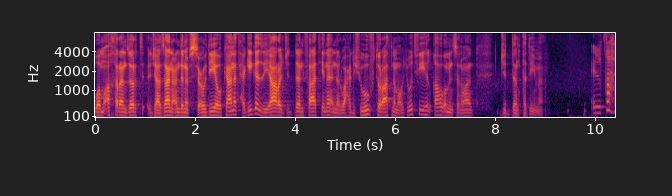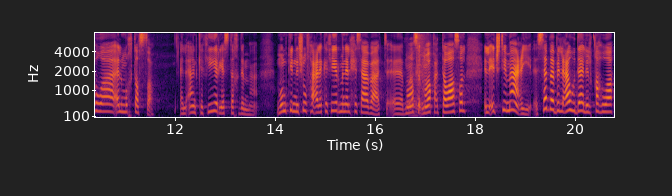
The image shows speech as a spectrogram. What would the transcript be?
ومؤخرا زرت جازان عندنا في السعودية وكانت حقيقة زيارة جدا فاتنة أن الواحد يشوف تراثنا موجود فيه القهوة من سنوات جدا قديمة. القهوة المختصة الآن كثير يستخدمها. ممكن نشوفها على كثير من الحسابات آه، مواقع التواصل الاجتماعي. سبب العودة للقهوة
